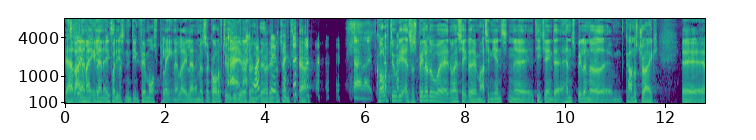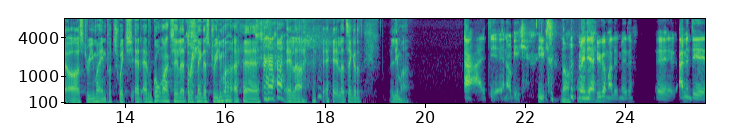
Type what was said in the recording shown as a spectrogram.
Jeg havde regnet med et eller andet inden for sådan, din femårsplan eller et eller andet, men så Call of Duty, Nej, det var, nej. sådan, det, var det, du tænkte. Ja. Nej, nej. Call of Duty, altså spiller du, nu har jeg set Martin Jensen, DJ'en der, han spiller noget Counter-Strike øh, og streamer ind på Twitch. Er, er du god nok til, at du er sådan en, der streamer? Øh, eller, eller tænker du, lige meget? Nej, det er jeg nok ikke helt. Nå. Men jeg hygger mig lidt med det. Øh, ej, men det,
